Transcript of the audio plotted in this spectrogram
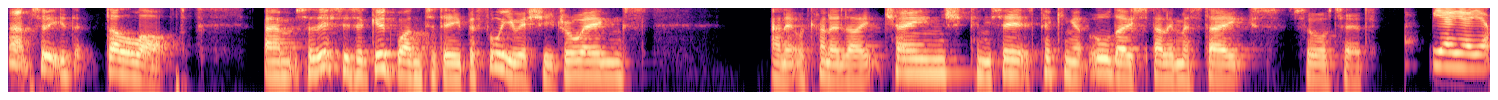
Absolutely the, the lot. Um, so this is a good one to do before you issue drawings and it will kind of like change. Can you see it's picking up all those spelling mistakes sorted? Yeah, yeah, yeah.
